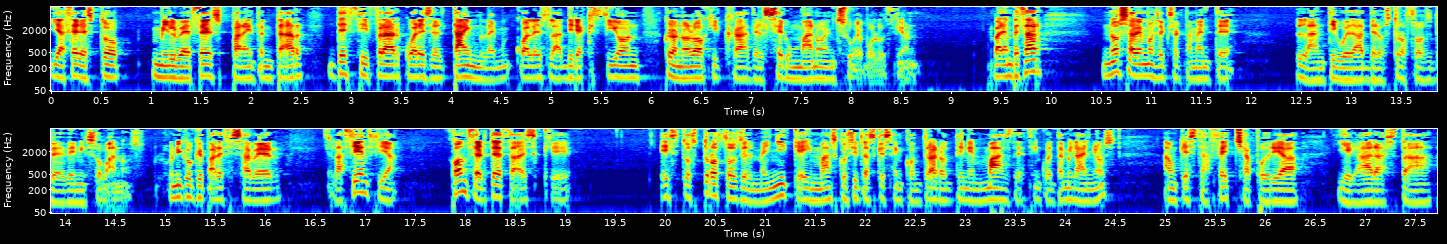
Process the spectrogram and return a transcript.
y hacer esto mil veces para intentar descifrar cuál es el timeline, cuál es la dirección cronológica del ser humano en su evolución. Para empezar, no sabemos exactamente la antigüedad de los trozos de denisovanos. Lo único que parece saber la ciencia con certeza es que estos trozos del meñique y más cositas que se encontraron tienen más de 50.000 años, aunque esta fecha podría llegar hasta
